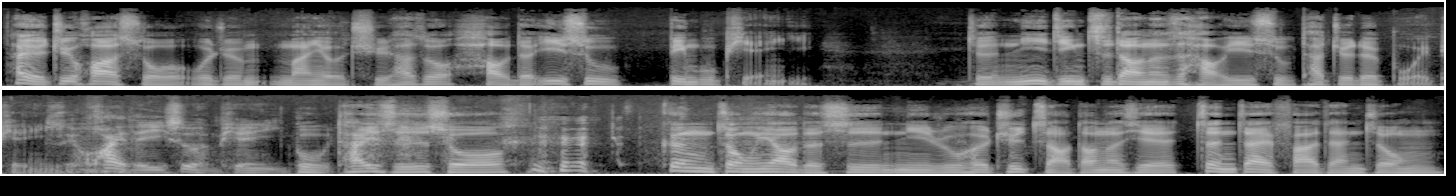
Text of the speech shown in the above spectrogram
他有一句话说，我觉得蛮有趣。他说：“好的艺术并不便宜，就是你已经知道那是好艺术，它绝对不会便宜。所以坏的艺术很便宜。”不，他意思是说，更重要的是你如何去找到那些正在发展中，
